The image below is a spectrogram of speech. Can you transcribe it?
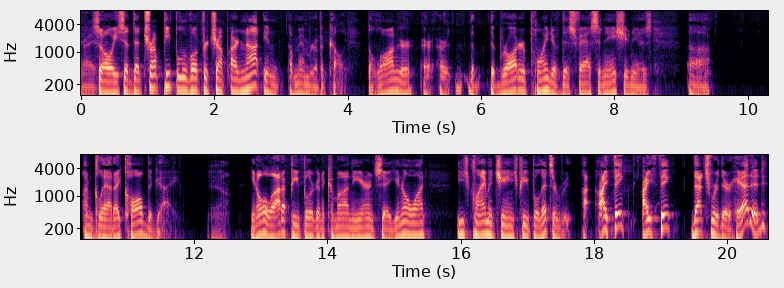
right. So he said that Trump people who vote for Trump are not in a member of a cult. The longer or, or the the broader point of this fascination is, uh, I'm glad I called the guy. Yeah. You know, a lot of people are going to come on the air and say, you know what, these climate change people. That's a. re- I, I think. I think that's where they're headed.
